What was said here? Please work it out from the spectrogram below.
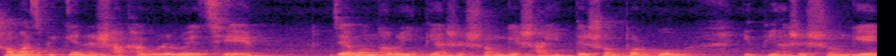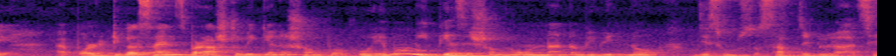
সমাজবিজ্ঞানের শাখাগুলো রয়েছে, যেমন ধরো ইতিহাসের সঙ্গে সাহিত্যের সম্পর্ক, ইতিহাসের সঙ্গে পলিটিক্যাল সায়েন্স বা রাষ্ট্রবিজ্ঞানের সম্পর্ক এবং ইতিহাসের সঙ্গে অন্যান্য বিভিন্ন যে সমস্ত সাবজেক্টগুলো আছে,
